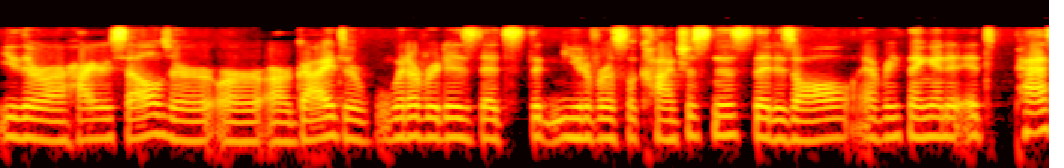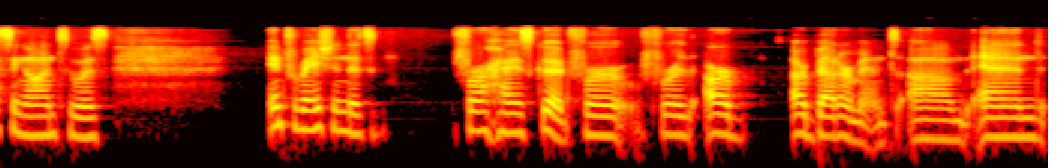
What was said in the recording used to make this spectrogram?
either our higher selves or, or our guides or whatever it is that's the universal consciousness that is all everything. And it, it's passing on to us information that's for our highest good for for our our betterment. Um, and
